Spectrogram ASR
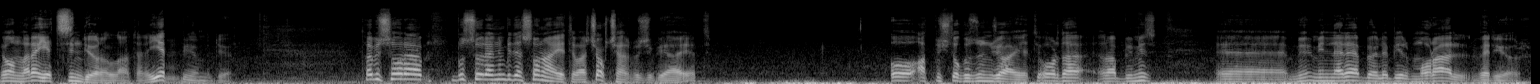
Ve onlara yetsin diyor allah Teala. Yetmiyor mu diyor. Tabi sonra bu surenin bir de son ayeti var. Çok çarpıcı bir ayet. O 69. ayeti. Orada Rabbimiz e, müminlere böyle bir moral veriyor.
